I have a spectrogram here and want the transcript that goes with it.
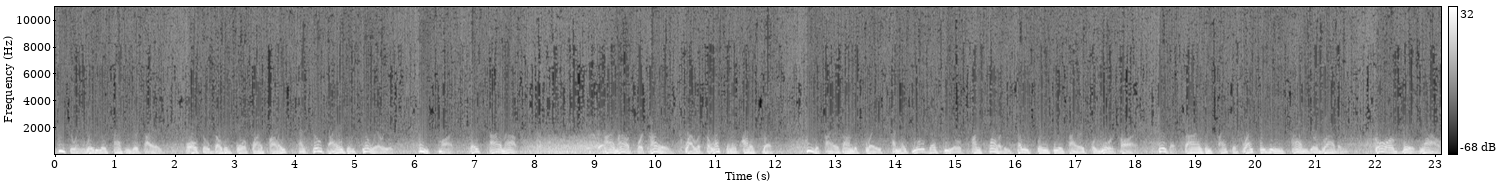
featuring radial passenger tires. Also belted 4-ply poly and snow tires in snow areas. Be smart. Take time out. Time out for tires while the selection is at its best. See the tires on display and make your best deal on quality Kelly Springfield tires for your car. A size and type that's right for you and your driving. Score big now.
